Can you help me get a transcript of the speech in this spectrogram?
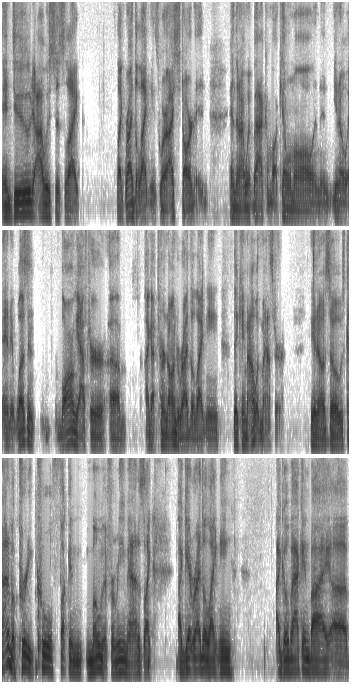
And dude, I was just like, like ride the lightnings where I started. and then I went back and bought Kill 'Em All, and then you know, and it wasn't long after um, I got turned on to Ride the Lightning, they came out with Master. You know, so it was kind of a pretty cool fucking moment for me, man. It's like I get Ride the Lightning, I go back and buy uh,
